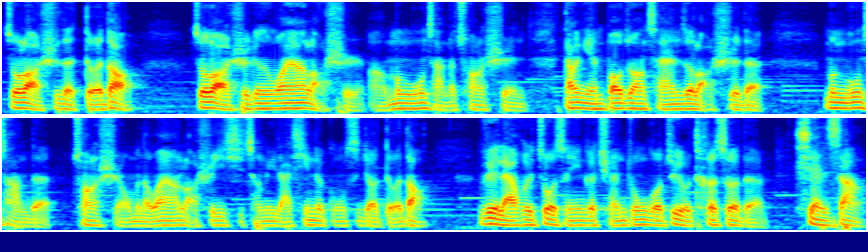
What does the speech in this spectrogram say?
周老师的得到，周老师跟汪洋老师啊，梦工厂的创始人，当年包装陈安之老师的梦工厂的创始人，我们的汪洋老师一起成立一家新的公司，叫得到，未来会做成一个全中国最有特色的线上。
